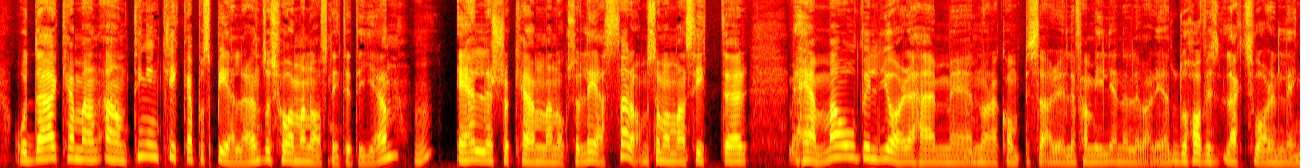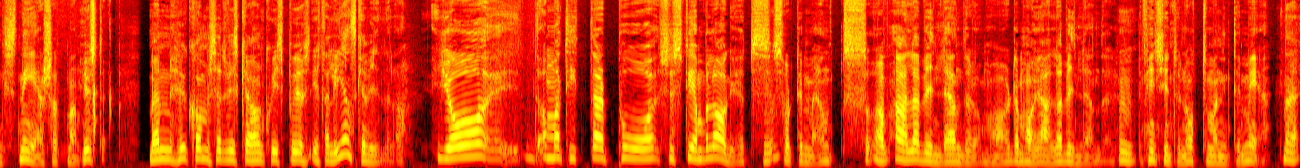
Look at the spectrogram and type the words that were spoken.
Och där kan man antingen klicka på spelaren så kör man avsnittet igen. Mm. Eller så kan man också läsa dem. Som om man sitter hemma och vill göra det här med Mm. några kompisar eller familjen eller vad det är. Då har vi lagt svaren längst ner. Så att man... Men hur kommer det sig att vi ska ha en quiz på just italienska viner då? Ja, om man tittar på Systembolagets Mm. sortiment av alla vinländer de har, de har ju alla vinländer. Mm. Det finns ju inte något som man inte är med. Nej.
